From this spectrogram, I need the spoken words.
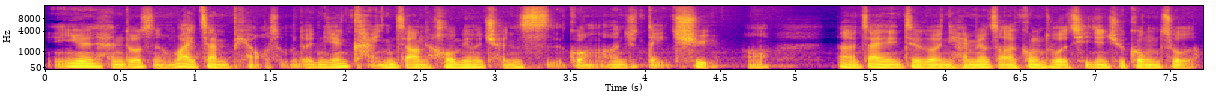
因为很多是外站票什么的，你先砍一张，你后面会全死光，然后你就得去哦。那在这个你还没有找到工作的期间去工作，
